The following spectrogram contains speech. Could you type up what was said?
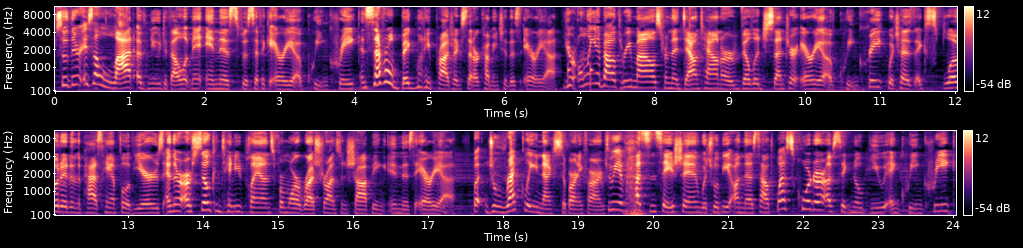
So there is a lot of new development in this specific area of Queen Creek and several big money projects that are coming to this area. You're only about three miles from the downtown or village center area of Queen Creek, which has exploded in the past handful of years, and there are still continued plans for more restaurants and shopping in this area but directly next to Barney Farms. So we have Hudson Station, which will be on the southwest corner of Signal Butte and Queen Creek,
